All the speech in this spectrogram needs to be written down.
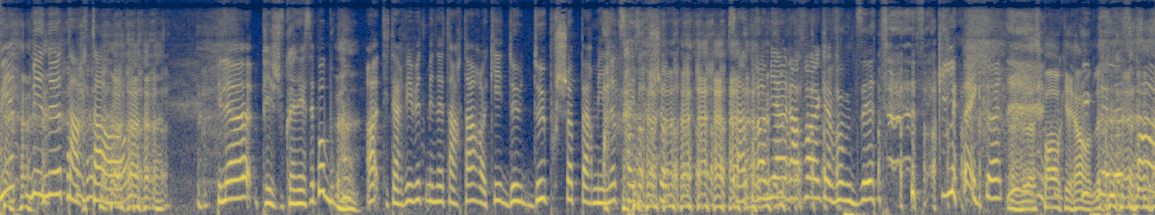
huit minutes en retard. Puis là, puis je vous connaissais pas beaucoup. Ah, t'es arrivé huit minutes en retard, OK, deux, deux push-ups par minute, 16 push-ups. C'est la première affaire que vous me dites. Là, écoute, le sport qui rentre. là. le sport,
